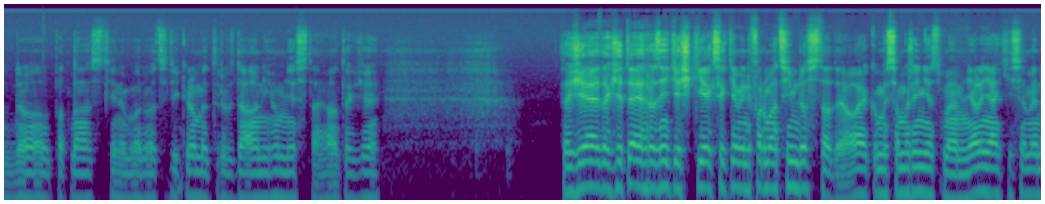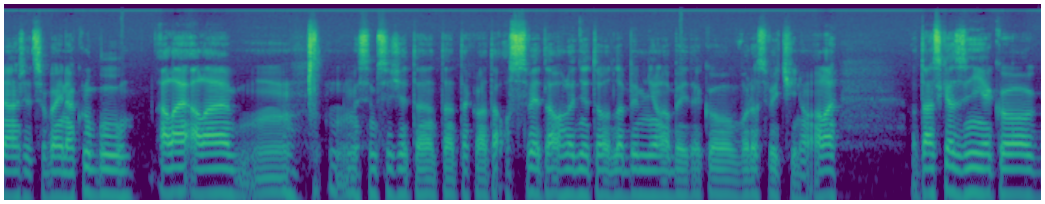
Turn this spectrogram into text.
do 15 nebo 20 km vzdáleného města, jo, takže takže, takže to je hrozně těžké, jak se k těm informacím dostat. Jo? Jako my samozřejmě jsme měli nějaký semináře, třeba i na klubu, ale, ale mm, myslím si, že ta, ta, taková ta osvěta ohledně tohohle by měla být jako vodosvědčí. No. Ale otázka zní, jako,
